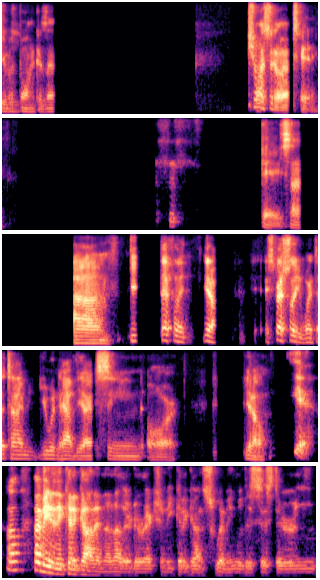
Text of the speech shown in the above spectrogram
She was born because that. She wants to go ice skating. Okay, so. Um, definitely, you know, especially wintertime, you wouldn't have the ice scene or, you know, Yeah. Well, I mean, they could have gone in another direction. He could have gone swimming with his sister and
